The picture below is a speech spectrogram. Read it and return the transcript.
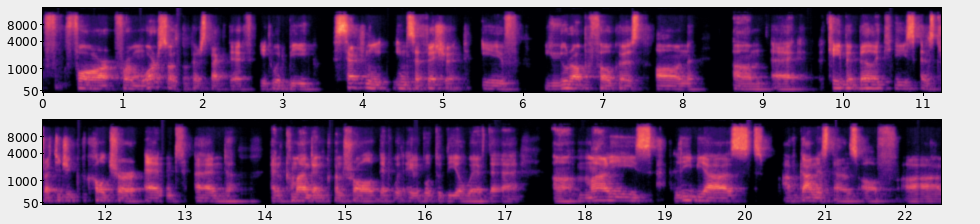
for from Warsaw's perspective, it would be certainly insufficient if Europe focused on um, uh, capabilities and strategic culture and and and command and control that would able to deal with the uh, Mali's, Libya's, Afghanistan's of uh,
